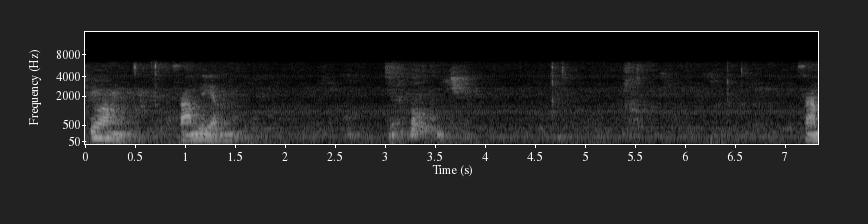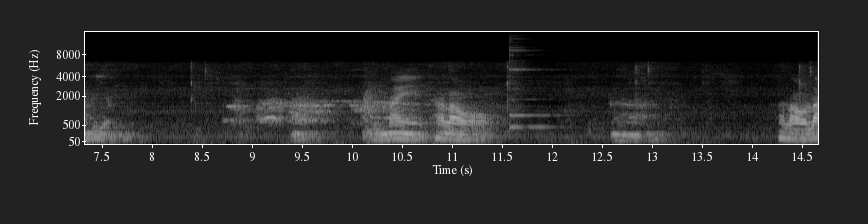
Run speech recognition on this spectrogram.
ช่วงสามเหลี่ยมสามเหลี่ยม หรือไม่ถ้าเราถ้าเราล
